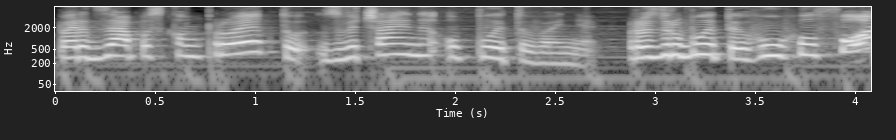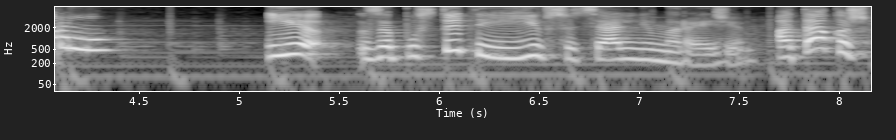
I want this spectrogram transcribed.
перед запуском проекту звичайне опитування, розробити Google форму і запустити її в соціальні мережі. А також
